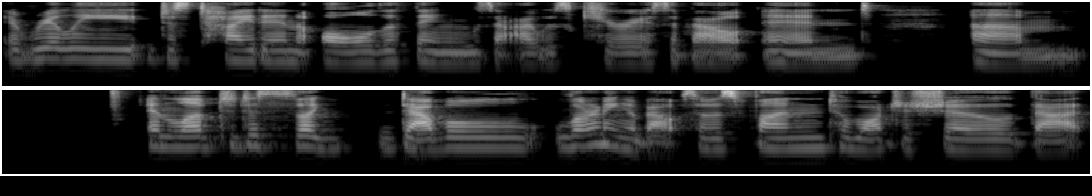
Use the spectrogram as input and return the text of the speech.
It really just tied in all the things that I was curious about and um, and love to just like dabble learning about. So it was fun to watch a show that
